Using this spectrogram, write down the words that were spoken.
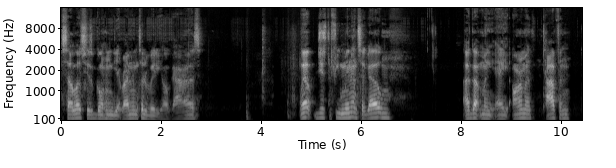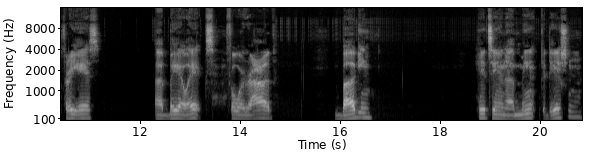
So let's just go and get right into the video, guys. Well, just a few minutes ago, I got me a Arrma Typhon 3S a BLX four drive buggy. It's in a mint condition.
